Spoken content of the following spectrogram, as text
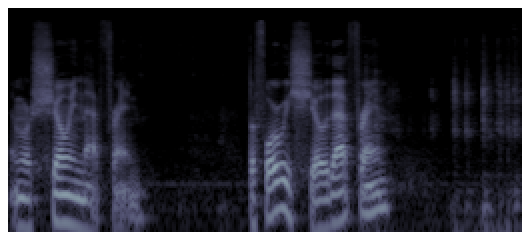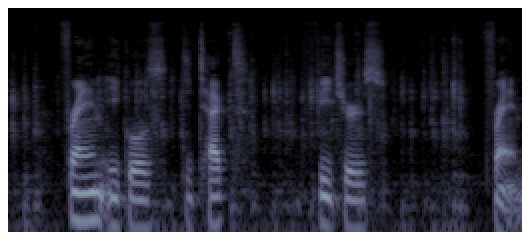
and we're showing that frame before we show that frame, frame equals detect features frame.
